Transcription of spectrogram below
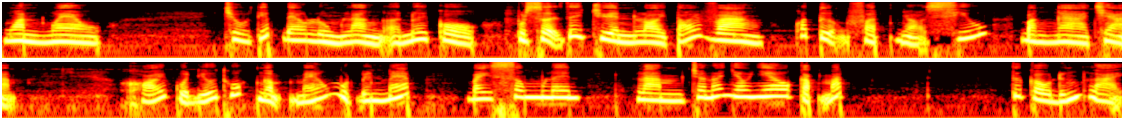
ngoằn ngoèo. Châu tiếp đeo lùng lẳng ở nơi cổ, Một sợi dây chuyền lòi tói vàng, Có tượng Phật nhỏ xíu, Bằng ngà chạm. Khói của điếu thuốc ngậm méo một bên mép, Bay sông lên làm cho nó nheo nheo cặp mắt. Tư cầu đứng lại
